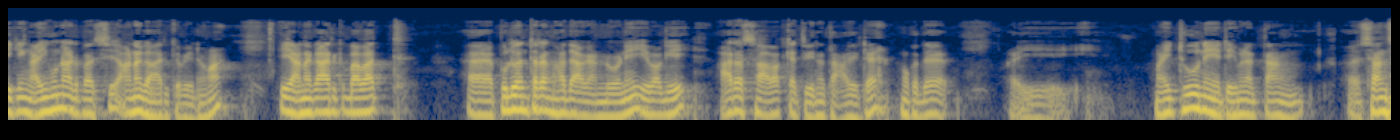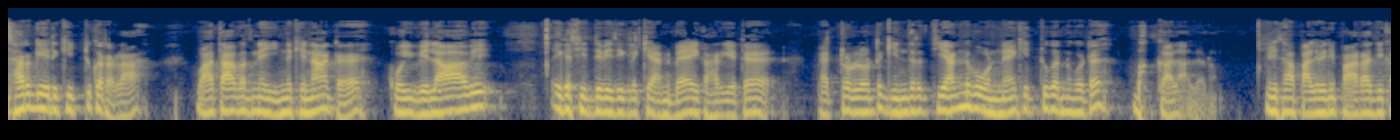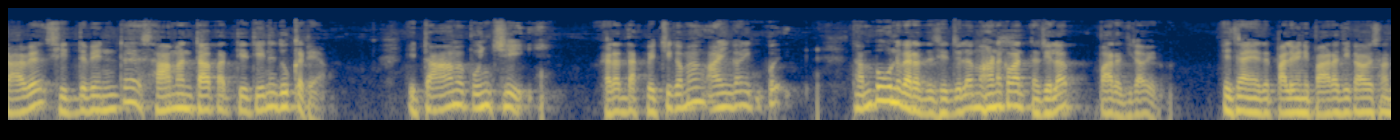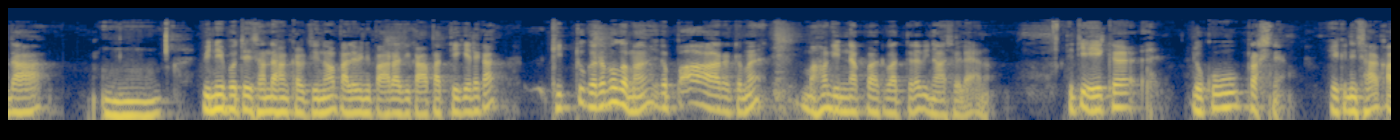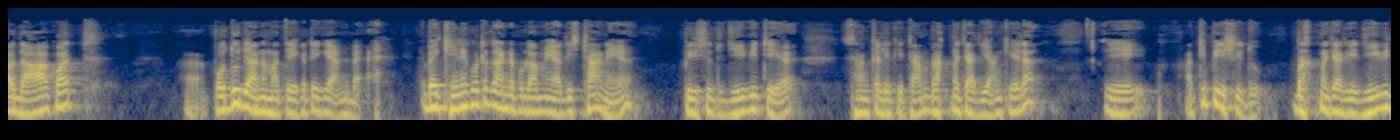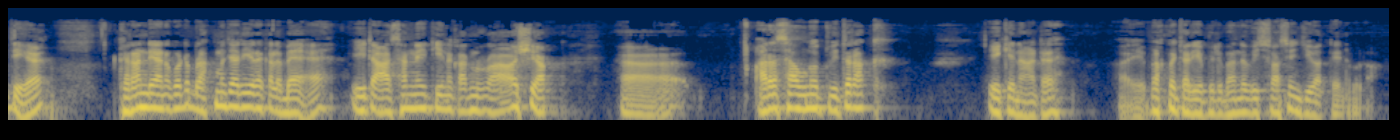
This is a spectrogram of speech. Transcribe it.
ඒකෙන් අයින් වුණාට පස්සේ අනගාരിക වෙනවා. ඒ අනගාരിക බවත් පුළුවන් තරම් හදා ගන්න ඕනේ. ඒ වගේ අරසාවක් ඇති වෙන තාලෙට. මොකද ඒ මෛතුනේට එහෙම නැත්නම් සංසර්ගයට කිට්ටු කරලා වාතාවරණයේ ඉන්න කෙනාට කොයි වෙලාවෙ ඒක සිද්ධ වෙයිද කියලා කියන්න බෑ. ඒක හරියට පෙට්‍රල් වලට ගින්දර තියන්න ඕනේ නැහැ. කිට්ටු කරනකොට බක්කාලා අල්ලනවා. ඒ නිසා පළවෙනි පරාජිකාවේ සිද්ධ වෙන්න සාමන්තාපත්‍ය තියෙන දුක්කටයක්. ඊටාම පුංචි වැරද්දක් වෙච්ච ගමන් ආයින් ගනි සම්පූර්ණ වැරද්ද සිද්ධ වෙලා මහානකමත් නැතිලා පරාජිකාව වෙනවා. ඒ නිසා පළවෙනි පරාජිකාව සඳහා විනය පොතේ සඳහන් කර තිනවා පළවෙනි පරාජිකාපත්‍ය කියලා එකක්. කිට්ටු කරපු ගමන් ඒක පාරටම මහ ගින්නක් වටපත් වෙලා විනාශ වෙලා යනවා. ඉතින් ඒක ලොකු ප්‍රශ්නයක්. ඒක නිසා කවදාකවත් පොදු ජනමතයකට කියන්න බෑ. හැබැයි කෙනෙකුට ගන්න පුළුවන් මේ අදිෂ්ඨානය පිරිසුදු ජීවිතය සංකලිකිතම් Brahmacharyan කියලා ඒ අතිපිරිසුදු Brahmacharya ජීවිතය කරන්න යනකොට Brahmacharya රැකලා බෑ. ඊට ආසන්නයේ තියෙන කරුණු රාශියක් අරසවුනොත් විතරක් ඒ කෙනාට ඒ Brahmacharya පිළිබඳ විශ්වාසයෙන් ජීවත් වෙන්න පුළුවන්.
